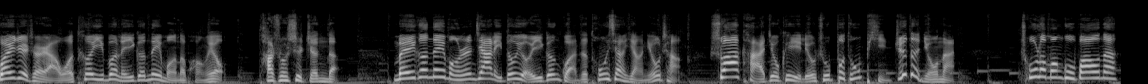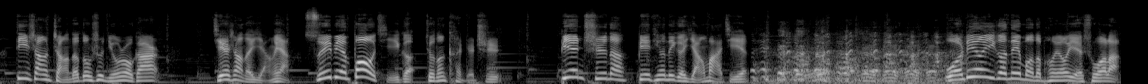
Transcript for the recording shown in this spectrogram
关于这事儿啊，我特意问了一个内蒙的朋友，他说是真的。每个内蒙人家里都有一根管子通向养牛场，刷卡就可以流出不同品质的牛奶。除了蒙古包呢，地上长的都是牛肉干儿街上的羊呀，随便抱起一个就能啃着吃，边吃呢边听那个羊骂街。我另一个内蒙的朋友也说了，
